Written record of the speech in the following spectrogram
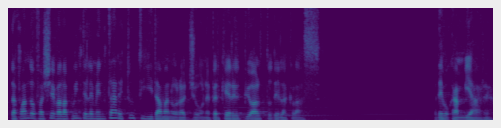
da quando faceva la quinta elementare tutti gli davano ragione perché era il più alto della classe. La devo cambiare.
